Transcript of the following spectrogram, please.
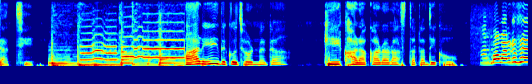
যাচ্ছি। আর এই দেখো ঝর্ণাটা, কি খাড়া খাড়া রাস্তাটা দেখো। বাবার কাছে?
